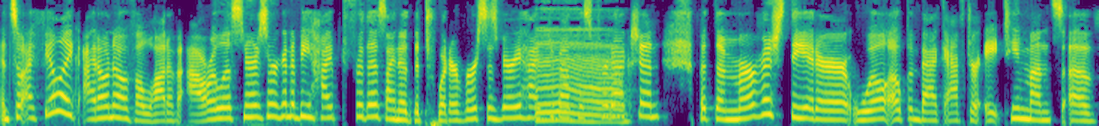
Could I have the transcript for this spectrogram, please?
And so I feel like I don't know if a lot of our listeners are going to be hyped for this. I know the Twitterverse is very hyped mm. about this mm. production, but the Mirvish Theater will open back after 18 months of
